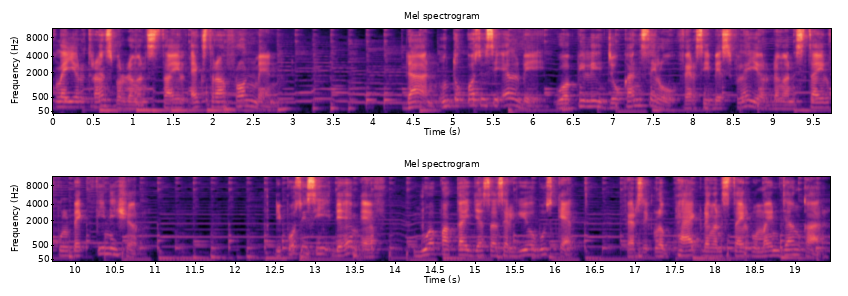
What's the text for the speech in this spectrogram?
player transfer dengan style extra frontman. Dan untuk posisi LB, gue pilih Joe Cancelo versi best player dengan style fullback finisher. Di posisi DMF, gue pakai jasa Sergio Busquets versi klub pack dengan style pemain jangkar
